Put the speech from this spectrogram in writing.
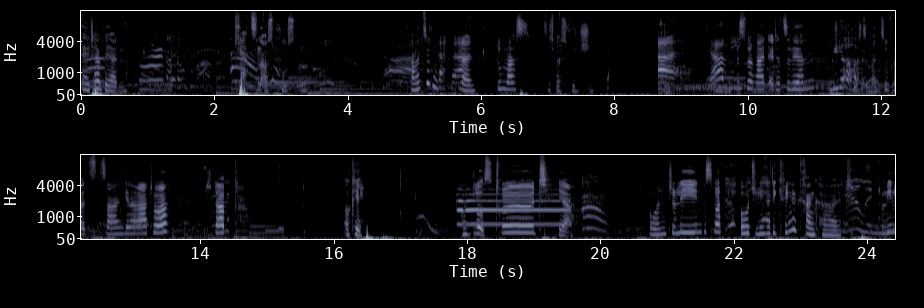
älter werden. Kerzen auspusten. Kann man sich... Nein, du machst sich was wünschen. Bist du bereit, älter zu werden? Ja. Wo ist denn mein Zufallszahlengenerator? Stopp. Okay. Und los, Tröd. Ja. Und Jolene, bist du bereit? Oh, Jolene hat die Kringelkrankheit. Jolene,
